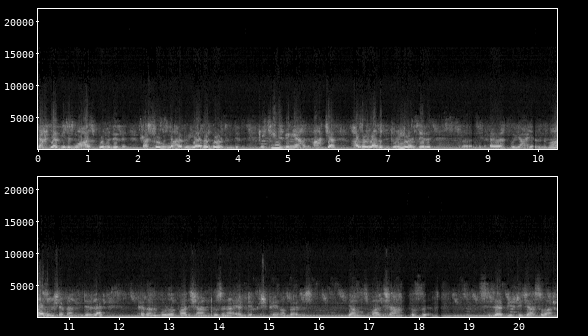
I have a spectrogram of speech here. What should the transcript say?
Yahya bin Muaz bu mu dedi. Resulullah'ı rüyada gördüm dedi. 200 bin ahça hazırladım duruyor dedi. Evet bu Yahya bin Muaz'mış efendim dediler. Efendim burada padişahın kızına emretmiş peygamberimiz. Yalnız padişahın kızı size bir ricası var.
